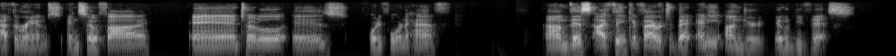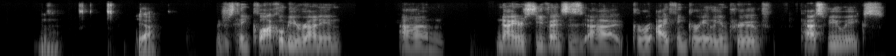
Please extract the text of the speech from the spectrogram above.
at the Rams in SoFi, and total is 44 and a half. Um, this I think if I were to bet any under, it would be this. Mm. Yeah. I just think clock will be running. Um, Niners defense is, uh, gr- I think, greatly improved past few weeks,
